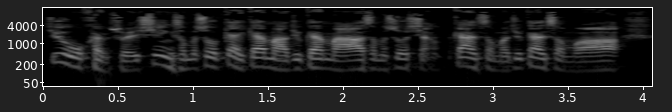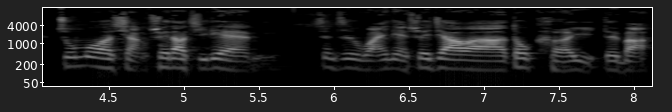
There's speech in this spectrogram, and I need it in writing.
就很随性，什么时候该干嘛就干嘛，什么时候想干什么就干什么，周末想睡到几点，甚至晚一点睡觉啊都可以，对吧？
